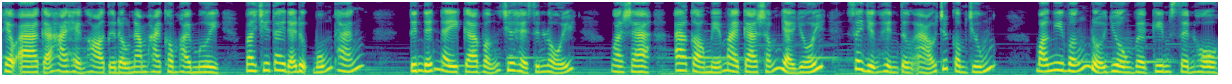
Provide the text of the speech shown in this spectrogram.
Theo A, cả hai hẹn hò từ đầu năm 2020 và chia tay đã được 4 tháng. Tính đến nay, ca vẫn chưa hề xin lỗi. Ngoài ra, A còn mỉa mai ca sống giả dối, xây dựng hình tượng ảo trước công chúng. Mọi nghi vấn đổ dồn về Kim Sen Ho.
